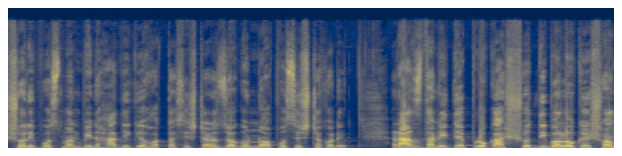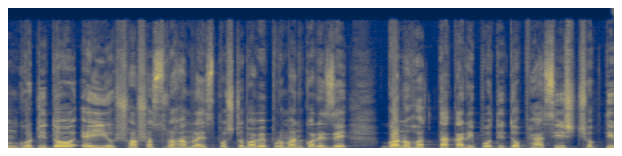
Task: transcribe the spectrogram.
শরীফ ওসমান বিন হাদিকে হত্যাচেষ্টার জঘন্য অপচেষ্টা করে। রাজধানীতে প্রকাশ্য দিবলোকে সংঘটিত এই সশস্ত্র হামলা স্পষ্টভাবে প্রমাণ করে যে গণহত্যাকারী পতিত ফ্যাসিস্ট শক্তি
